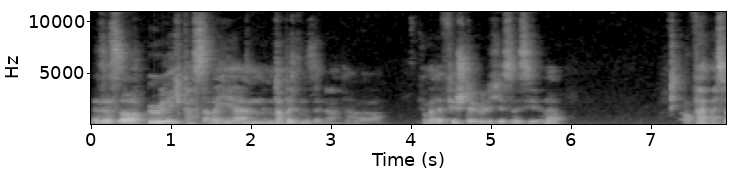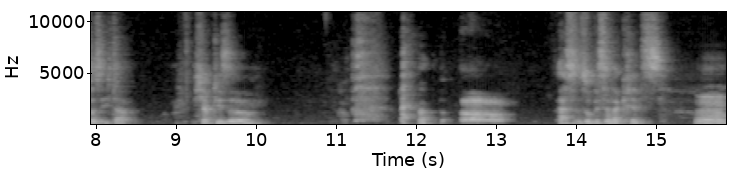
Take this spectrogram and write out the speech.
Das ist so. Ölig passt aber hier im, im doppelten Sinne. Da, aber der Fisch, der ölig ist, ist hier, na. Oh, we- weißt du, was ich da. Ich habe diese. Also so ein bisschen Lakritz. Mhm.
